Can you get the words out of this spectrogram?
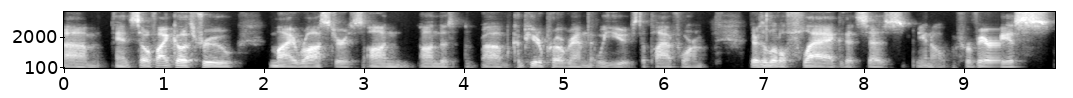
um, and so if i go through my rosters on on the um, computer program that we use the platform there's a little flag that says you know for various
